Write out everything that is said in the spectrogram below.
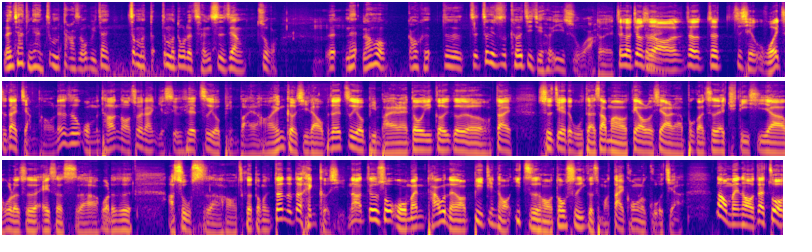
人家你看这么大手笔，在这么这么多的城市这样做，呃，那然后。高科，这个这这个是科技结合艺术啊。对，这个就是哦，这这之前我一直在讲哦，那个时候我们台湾哦，虽然也是有一些自由品牌啊，很可惜的，我们这些自由品牌呢，都一个一个在世界的舞台上面掉了下来，不管是 HTC 啊，或者是 ASUS 啊，或者是 ASUS 啊，哈，这个东西真的都很可惜。那就是说，我们台湾人哦，毕竟哦，一直哦都是一个什么代工的国家。那我们哦在做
